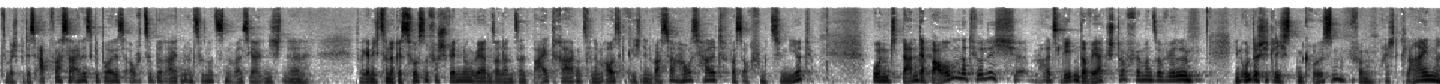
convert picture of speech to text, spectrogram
zum Beispiel das Abwasser eines Gebäudes aufzubereiten und zu nutzen, weil es ja nicht eine soll ja nicht zu einer Ressourcenverschwendung werden, sondern soll beitragen zu einem ausgeglichenen Wasserhaushalt, was auch funktioniert. Und dann der Baum natürlich als lebender Werkstoff, wenn man so will, in unterschiedlichsten Größen, von recht klein,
